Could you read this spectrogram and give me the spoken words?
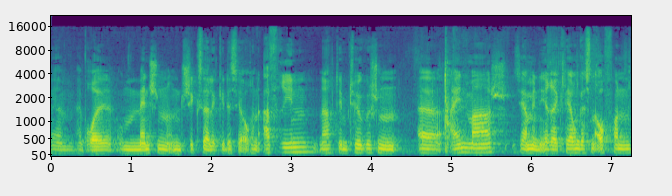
Ähm, Herr Breul, um Menschen und Schicksale geht es ja auch in Afrin nach dem türkischen äh, Einmarsch. Sie haben in Ihrer Erklärung gestern auch von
